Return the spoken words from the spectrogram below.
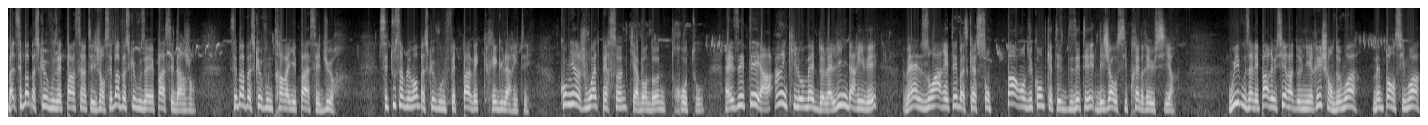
bah, c'est pas parce que vous n'êtes pas assez intelligent, c'est pas parce que vous n'avez pas assez d'argent, c'est pas parce que vous ne travaillez pas assez dur, c'est tout simplement parce que vous ne le faites pas avec régularité. Combien je vois de personnes qui abandonnent trop tôt? Elles étaient à 1 km de la ligne d'arrivée, mais elles ont arrêté parce qu'elles ne se sont pas rendues compte qu'elles étaient déjà aussi près de réussir. Oui, vous n'allez pas réussir à devenir riche en deux mois, même pas en six mois.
